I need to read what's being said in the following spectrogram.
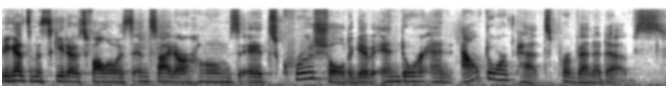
Because mosquitoes follow us inside our homes, it's crucial to give indoor and outdoor pets preventatives.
